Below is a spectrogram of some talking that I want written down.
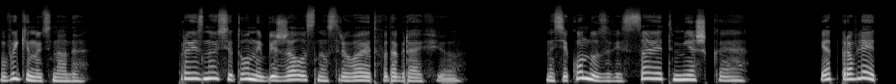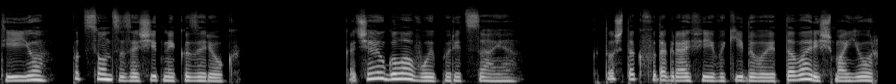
Выкинуть надо. Произносит он и безжалостно срывает фотографию. На секунду зависает, мешкая, и отправляет ее под солнцезащитный козырек. Качаю головой, порицая. Кто ж так фотографии выкидывает, товарищ майор?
